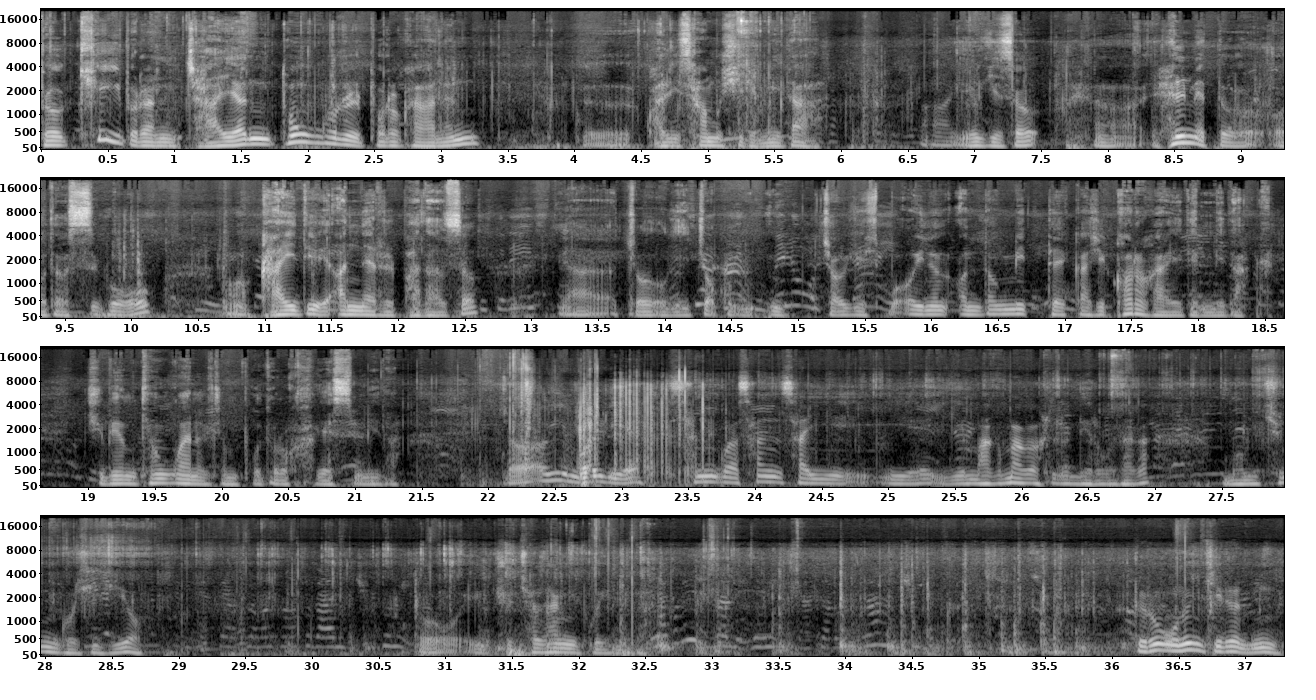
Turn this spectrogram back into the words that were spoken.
더 케이브라는 자연 동굴을 보러 가는 그 관리 사무실입니다. 아, 여기서 어, 헬멧도 얻어 쓰고 어, 가이드의 안내를 받아서 야, 저기 조금 음, 저기 보이는 언덕 밑에까지 걸어가야 됩니다. 주변 경관을 좀 보도록 하겠습니다. 저기 멀리에 산과 산 사이에 이게 마그마가 흘러 내려오다가 멈춘 곳이지요. 또이 주차장이 보입니다. 들어오는 길은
